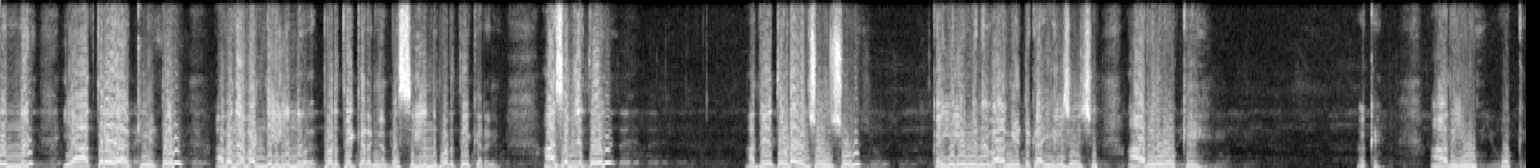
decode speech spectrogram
നിന്ന് യാത്രയാക്കിയിട്ട് അവൻ ആ വണ്ടിയിൽ നിന്ന് പുറത്തേക്ക് ഇറങ്ങുക ബസ്സിൽ നിന്ന് പുറത്തേക്ക് ഇറങ്ങുക. ആ സമയത്ത് അദ്ദേഹത്തോട് അവൻ ചോദിച്ചു കയ്യിൽ ഇങ്ങനെ വാങ്ങിയിട്ട് കയ്യിൽ ചോദിച്ചു are you okay okay are you okay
